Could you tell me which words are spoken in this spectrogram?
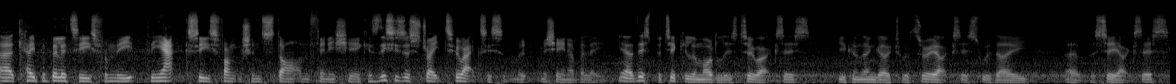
uh, capabilities from the, the axes function start and finish here? Because this is a straight two-axis machine, I believe. Yeah, this particular model is two-axis. You can then go to a three-axis with a, a, a C-axis.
